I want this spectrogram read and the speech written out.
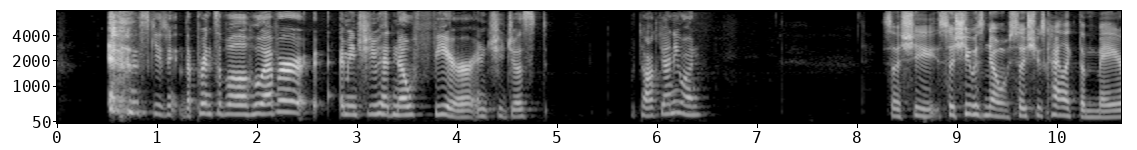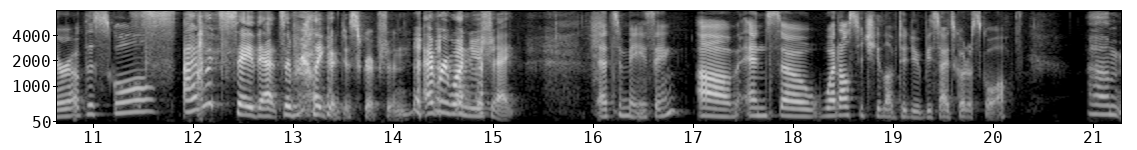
excuse me, the principal, whoever. I mean, she had no fear, and she just would talk to anyone. So she so she was no so she was kind of like the mayor of the school. I would say that's a really good description. Everyone knew Shay. That's amazing. Um, and so, what else did she love to do besides go to school? Um,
